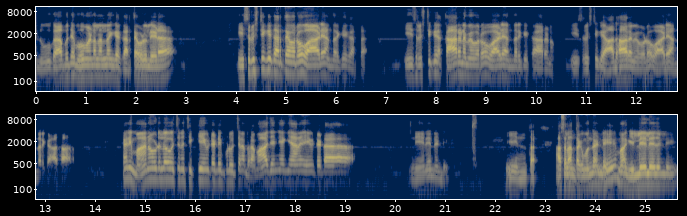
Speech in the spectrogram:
నువ్వు కాకపోతే భూమండలంలో ఇంకా కర్త ఎవడు లేడా? ఈ సృష్టికి కర్త ఎవరో వాడే అందరికీ కర్త. ఈ సృష్టికి కారణం ఎవరో వాడే అందరికీ కారణం. ఈ సృష్టికి ఆధారం ఎవడో వాడే అందరికి ఆధారం. కానీ మానవుడిలో వచ్చిన చిక్కి ఏమిటట? ఇప్పుడు వచ్చిన భ్రమాజన్య జ్ఞానం ఏమిటట? నేనేనండి. ఇంత అసలు అంతకు ముందండి మాకు ఇల్లే లేదండి.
